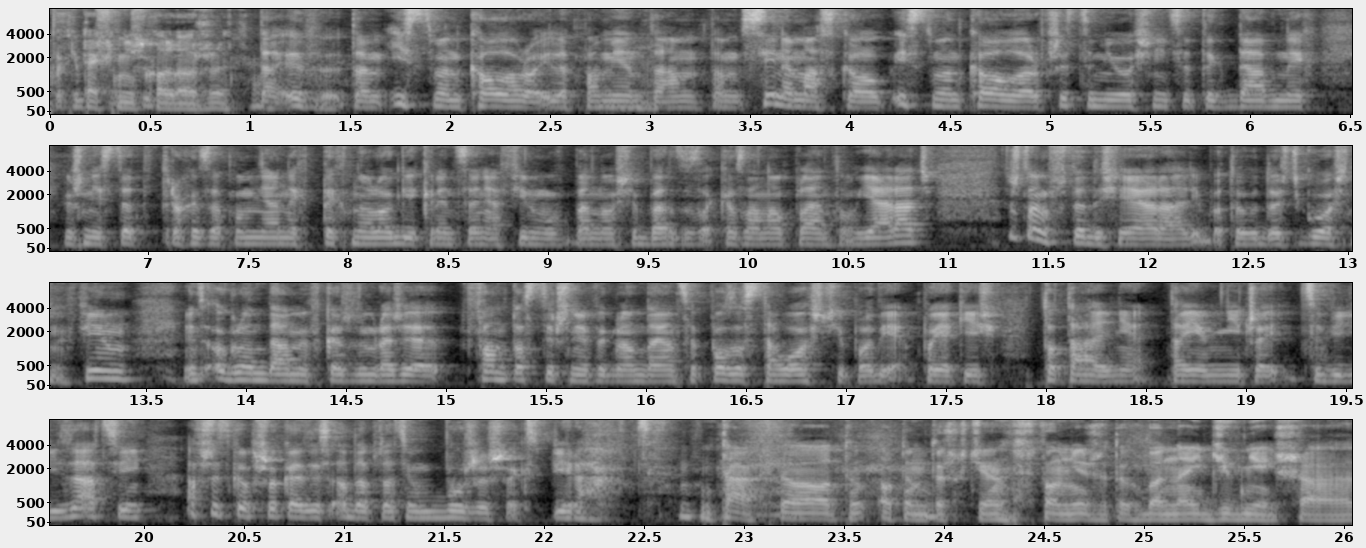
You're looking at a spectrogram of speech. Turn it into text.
takie Technicolorze. Tak. tam Eastman Color, o ile pamiętam, tam CinemaScope, Eastman Color, wszyscy miłośnicy tych dawnych, już niestety trochę zapomnianych technologii kręcenia filmów będą się bardzo zakazaną planetą jarać. Zresztą już wtedy się jarali, bo to był dość głośny film, więc oglądamy w każdym razie fantastycznie wyglądające pozostałości po, po jakiejś totalnie tajemniczej cywilizacji, a wszystko przy okazji jest adaptacją burzy Szekspira. Tak, to o tym, o tym też chciałem wspomnieć, że to chyba najdziwniejsza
